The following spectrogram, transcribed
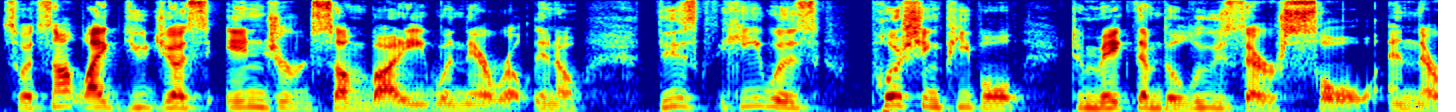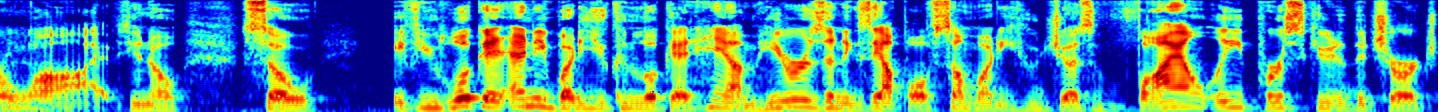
so it's not like you just injured somebody when they're, you know, these he was pushing people to make them to lose their soul and their mm-hmm. lives. You know, so if you look at anybody, you can look at him. Here is an example of somebody who just violently persecuted the church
